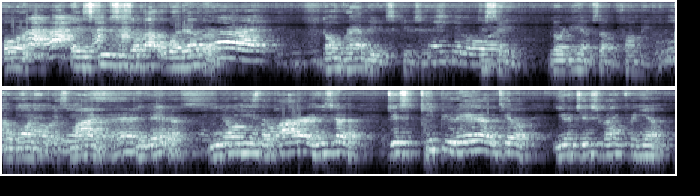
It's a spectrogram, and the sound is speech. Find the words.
or excuses about whatever. All right. Don't grab the excuses. Thank you, Lord. Just say, Lord, you have something for me. I want it. It's mine. Amen. You know he's the potter and he's going to just keep you there until you're just right for him.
